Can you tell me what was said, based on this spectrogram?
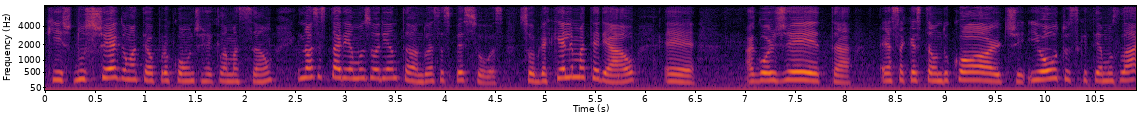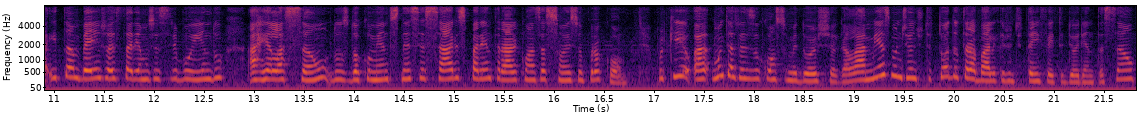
que nos chegam até o PROCON de reclamação e nós estaremos orientando essas pessoas sobre aquele material. É, a gorjeta, essa questão do corte e outros que temos lá, e também já estaremos distribuindo a relação dos documentos necessários para entrar com as ações no PROCON. Porque a, muitas vezes o consumidor chega lá, mesmo diante de todo o trabalho que a gente tem feito de orientação,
